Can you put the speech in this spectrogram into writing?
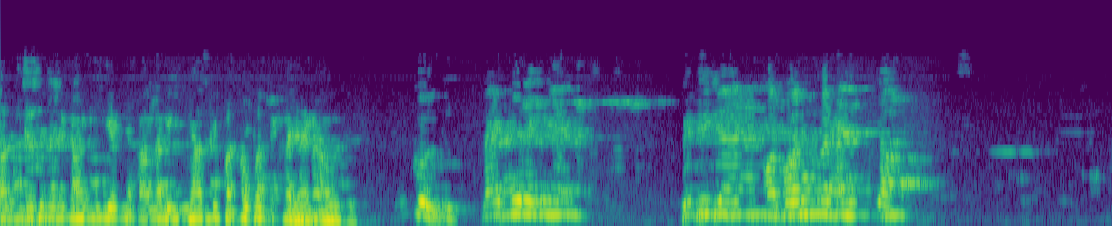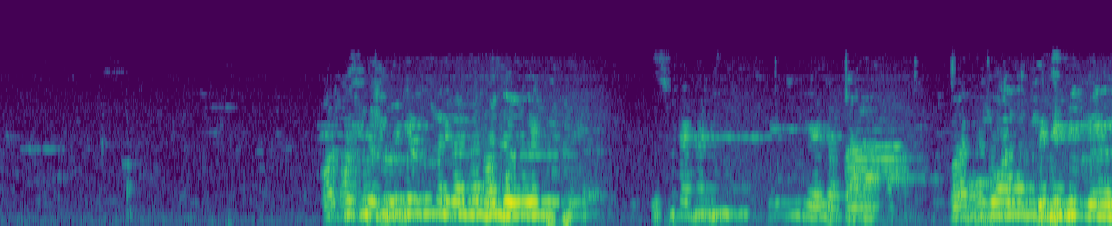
और जैसे मैंने कहा कि ये मुकाबला भी इतिहास के पन्नों पर लिखा जाएगा जी। बिल्कुल। राइट रही है। विधि जैन और बॉलिंग पर है क्या और कुछ की परिवर्तन होते हुए। इस मिनट में और बॉल विधि के लिए।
